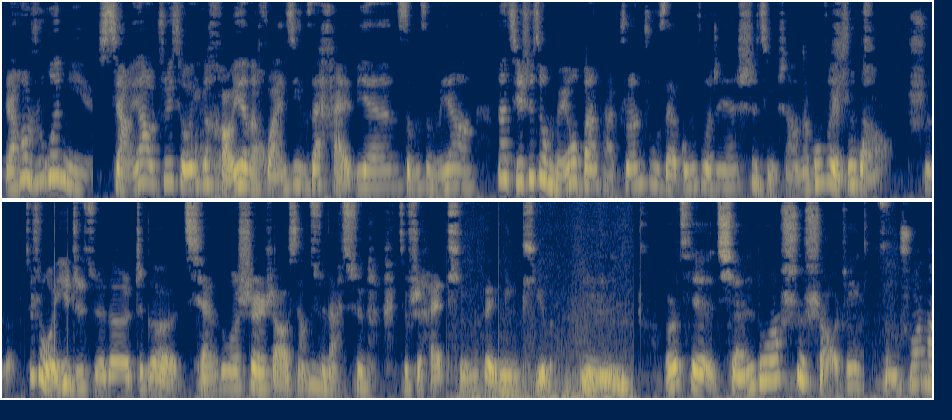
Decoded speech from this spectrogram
然后，如果你想要追求一个好一点的环境，在海边怎么怎么样，那其实就没有办法专注在工作这件事情上，那工作也做不好。是的，就是我一直觉得这个钱多事儿少，想去哪去哪，就是还挺伪命题的。嗯。而且钱多事少，这怎么说呢？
